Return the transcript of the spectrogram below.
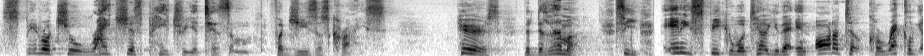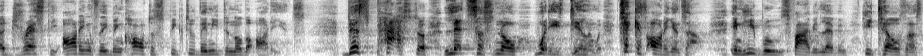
spiritual righteous patriotism for Jesus Christ. Here's the dilemma. See, any speaker will tell you that in order to correctly address the audience they've been called to speak to, they need to know the audience. This pastor lets us know what he's dealing with. Check his audience out. In Hebrews 5:11, he tells us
